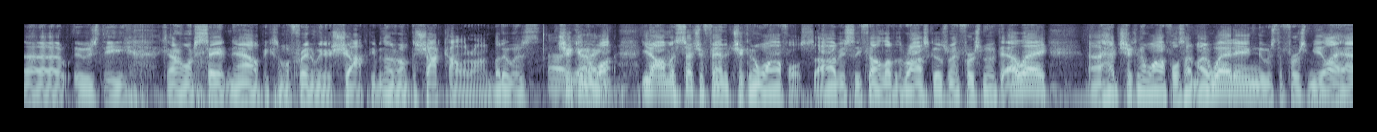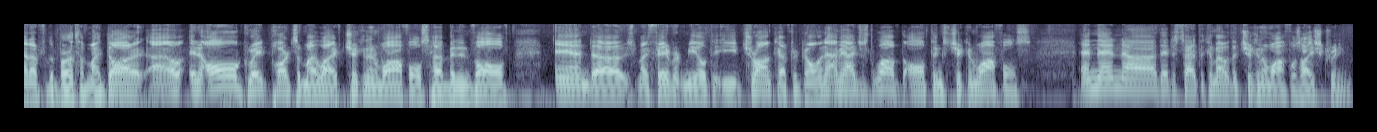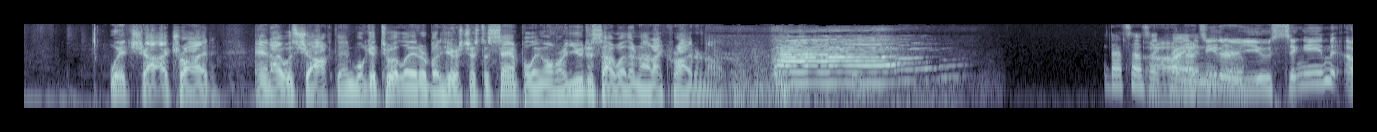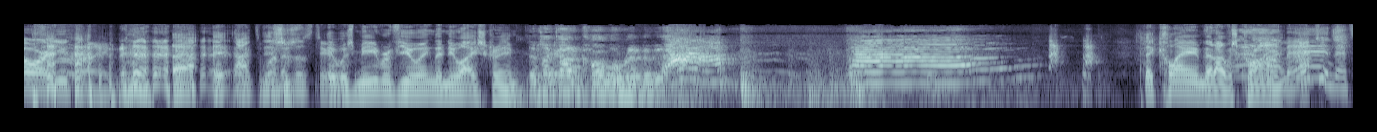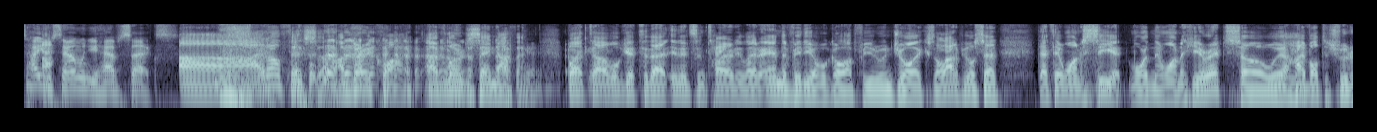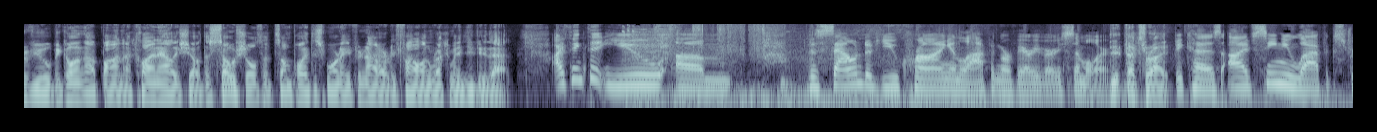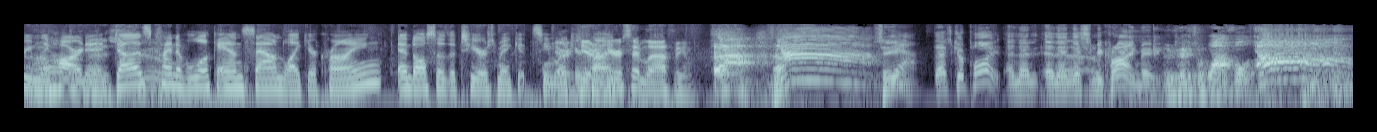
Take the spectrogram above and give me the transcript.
uh, it was the I don't want to say it now because I'm afraid I'm going to get shocked, even though I don't have the shock collar on. But it was Oh, chicken yeah, and are wa- you know I'm a, such a fan of chicken and waffles. I obviously fell in love with Roscoe's when I first moved to LA. Uh, had chicken and waffles at my wedding. It was the first meal I had after the birth of my daughter. Uh, in all great parts of my life, chicken and waffles have been involved, and uh, it was my favorite meal to eat drunk after going. I mean, I just loved all things chicken waffles. And then uh, they decided to come out with a chicken and waffles ice cream which uh, I tried and I was shocked, and we'll get to it later. But here's just a sampling, Omar. You decide whether or not I cried or not. that sounds like Uh, crying that's to me either too. you singing or you crying. Uh, it, I, It's this one of was- those two. It was me reviewing the new ice cream. There's like got a caramel ribbon. They claim that I was crying. Uh, Imagine that's how you sound when you have sex. I don't think so. I'm very quiet. I've learned to say nothing. But uh, we'll get to that in its entirety later, and the video will go up for you to enjoy because a lot of people said that they want to see it more than they want to hear it. So, uh, High Voltage Food Review will be going up on a Klein Ally Show. The socials at some point this morning. If you're not already following, recommend you do that. I think that you, um, the sound of you crying and laughing are very, very similar. D- That's right. Because I've seen you laugh extremely Oh, hard, and it does true. kind of look and sound like you're crying, and also the tears make it seem Here, like you're here- crying. here's him laughing. See, Yeah. that's a good point. And then and then this is me crying, maybe. It tastes a waffle. Ah!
